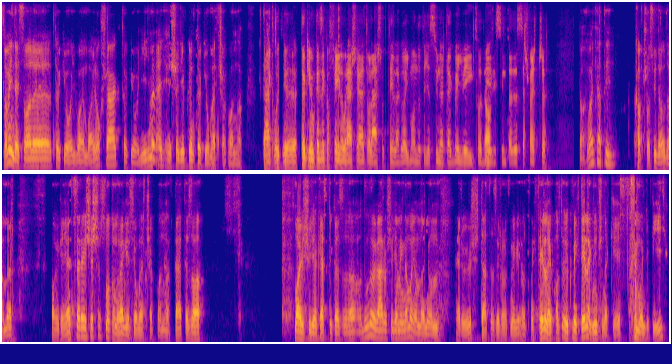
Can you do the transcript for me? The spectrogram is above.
Na mindegy, szóval tök jó, hogy van bajnokság, tök jó, hogy így megy, és egyébként tök jó meccsek vannak. Tehát, tök, hogy, tök jók ezek a félórás eltolások tényleg, ahogy mondod, hogy a szünetekben egy végig tudod ja. nézni szinte az összes meccset. Ja, vagy hát így kapcsolsz ide-oda, mert amik egy egyszerre is, és azt mondom, egész jó meccsek vannak. Tehát ez a Ma is ugye kezdtük, ez a, a Dunajváros ugye még nem olyan nagyon erős, tehát azért ott még, ott még tényleg, ott ők még tényleg nincsenek kész, mondjuk így.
